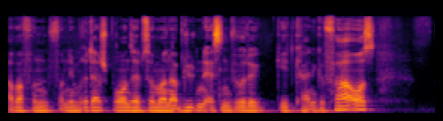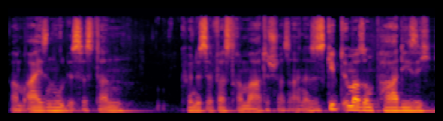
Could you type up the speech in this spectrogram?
aber von, von dem Rittersporn, selbst wenn man da Blüten essen würde, geht keine Gefahr aus. Beim Eisenhut ist es dann, könnte es etwas dramatischer sein. Also es gibt immer so ein paar, die sich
